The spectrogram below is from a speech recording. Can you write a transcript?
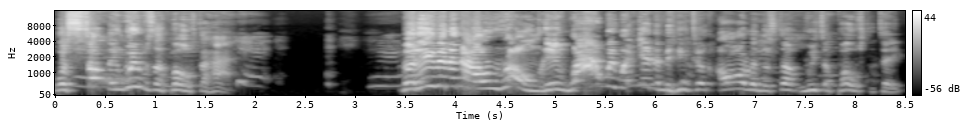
was something we were supposed to have. But even in our wrong, and while we were enemies, he took all of the stuff we supposed to take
